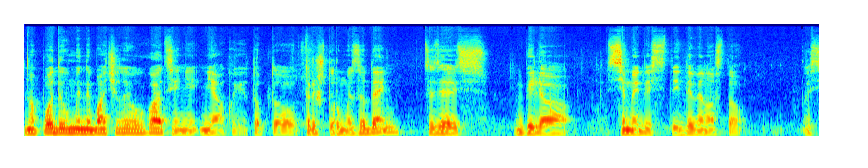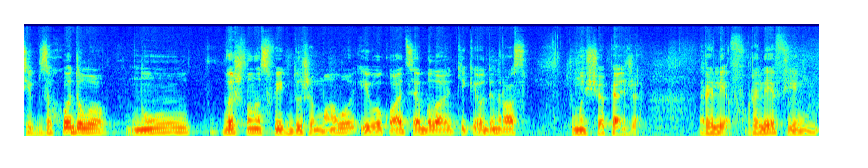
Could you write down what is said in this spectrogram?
на подив ми не бачили евакуації ні- ніякої. Тобто три штурми за день, це десь біля 70-90 осіб заходило. Ну, вийшло на своїх дуже мало, і евакуація була тільки один раз, тому що, опять же, рельєф. Рельєф їм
